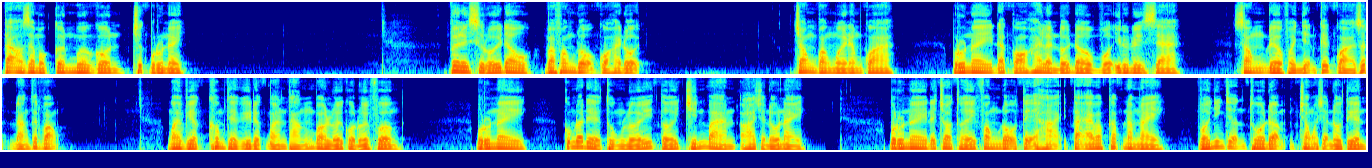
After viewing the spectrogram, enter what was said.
tạo ra một cơn mưa gôn trước Brunei. Về lịch sử đối đầu và phong độ của hai đội Trong vòng 10 năm qua, Brunei đã có hai lần đối đầu với Indonesia, song đều phải nhận kết quả rất đáng thất vọng. Ngoài việc không thể ghi được bàn thắng vào lưới của đối phương, Brunei cũng đã để thủng lưới tới 9 bàn ở hai trận đấu này. Brunei đã cho thấy phong độ tệ hại tại AFF Cup năm nay với những trận thua đậm trong hai trận đầu tiên.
